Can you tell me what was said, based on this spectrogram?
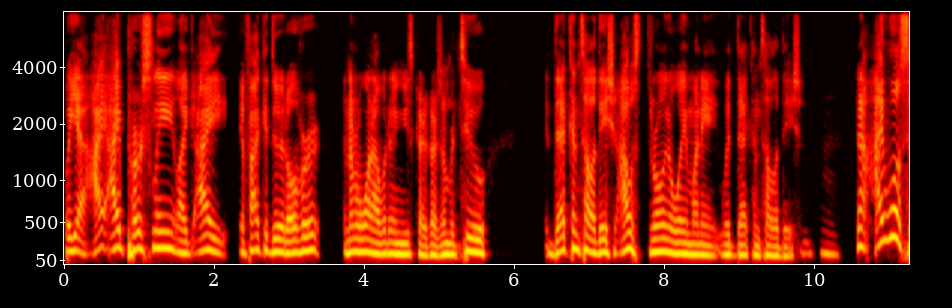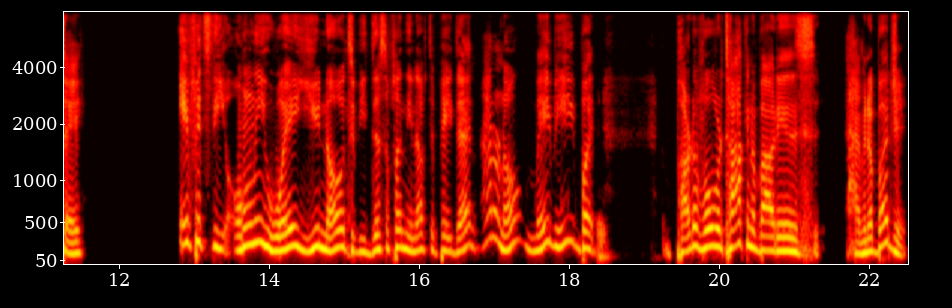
But yeah, I I personally like I if I could do it over, number one, I wouldn't use credit cards. Number two, debt consolidation. I was throwing away money with debt consolidation. Mm. Now I will say, if it's the only way you know to be disciplined enough to pay debt, I don't know, maybe, but part of what we're talking about is having a budget.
